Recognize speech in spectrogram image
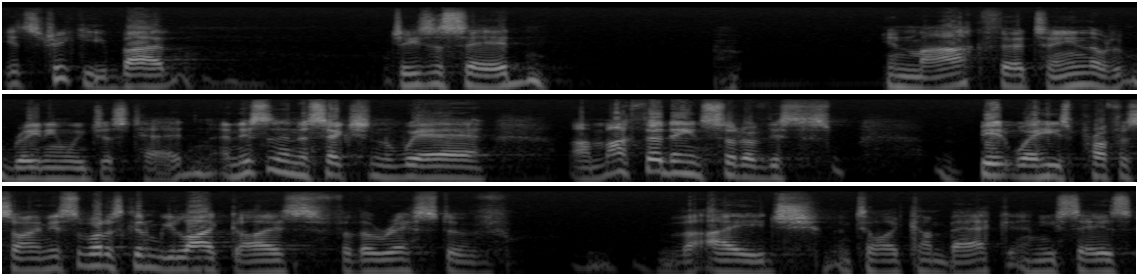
it's tricky, but Jesus said in Mark 13, the reading we just had, and this is in a section where uh, Mark 13 is sort of this bit where he's prophesying this is what it's going to be like, guys, for the rest of the age until I come back. And he says,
